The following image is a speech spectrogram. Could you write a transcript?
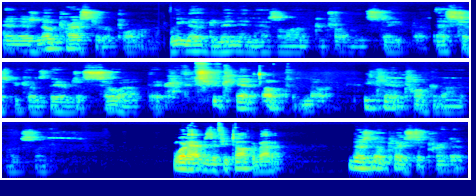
And there's no press to report on it. We know Dominion has a lot of control in the state, but that's just because they are just so out there that you can't help but know it. You can't talk about it mostly. What happens if you talk about it? There's no place to print it.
